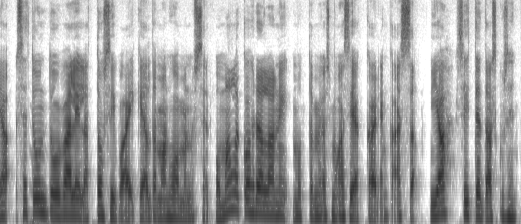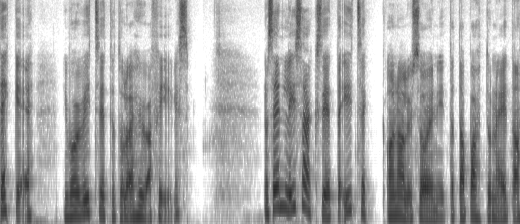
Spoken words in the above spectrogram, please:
Ja se tuntuu välillä tosi vaikealta. Mä oon huomannut sen omalla kohdallani, mutta myös mun asiakkaiden kanssa. Ja sitten taas kun sen tekee, niin voi vitsi, että tulee hyvä fiilis. No sen lisäksi, että itse analysoi niitä tapahtuneita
